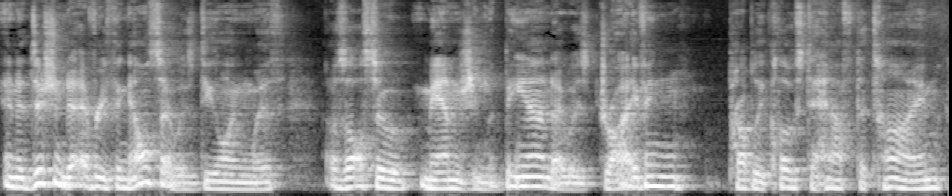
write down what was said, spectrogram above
in addition to everything else I was dealing with, I was also managing the band. I was driving probably close to half the time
